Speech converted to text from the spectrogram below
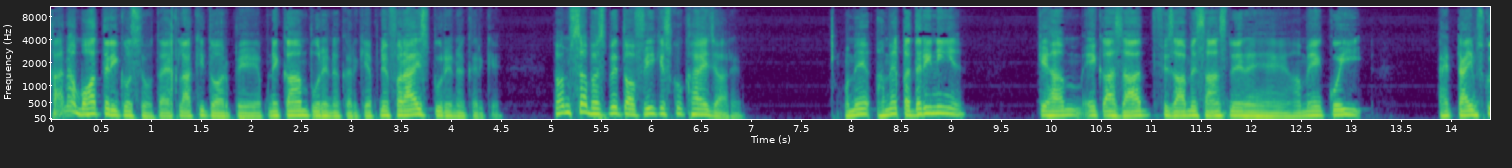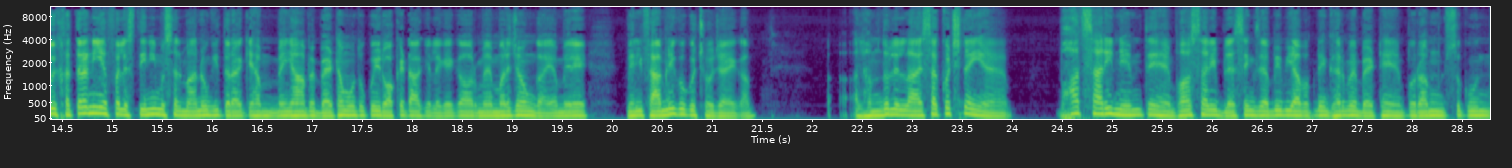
खाना बहुत तरीकों से होता है, अखलाकी तौर पे, अपने काम पूरे ना करके, अपने फराइज पूरे ना करके। तो हम सब हसबे तौफीक इसको खाए जा रहे हैं। हमें हमें कदर ही नहीं है कि हम एक आज़ाद फिजा में सांस ले रहे हैं, हमें कोई एट टाइम्स कोई खतरा नहीं है फलस्तीनी मुसलमानों की तरह कि हम, मैं यहाँ पे बैठा हूँ तो कोई रॉकेट आके लगेगा और मैं मर जाऊँगा या मेरे, मेरी फैमिली को कुछ हो जाएगा। अल्हम्दुलिल्लाह, ऐसा कुछ नहीं है। बहुत सारी नेमतें हैं, बहुत सारी ब्लेसिंग्स अभी भी आप अपने घर में बैठे हैं, पुरम सुकून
